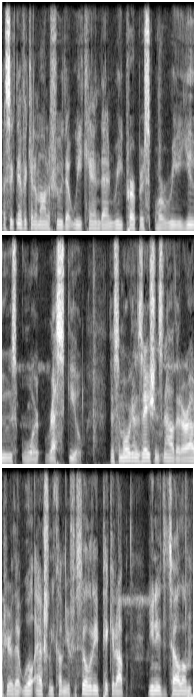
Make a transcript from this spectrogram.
a significant amount of food that we can then repurpose or reuse or rescue. There's some organizations now that are out here that will actually come to your facility, pick it up. You need to tell them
